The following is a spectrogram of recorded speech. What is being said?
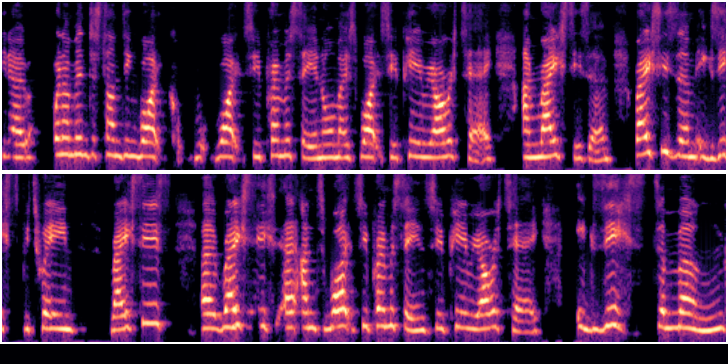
you know when i'm understanding white white supremacy and almost white superiority and racism racism exists between races uh, mm-hmm. racist uh, and white supremacy and superiority exists among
